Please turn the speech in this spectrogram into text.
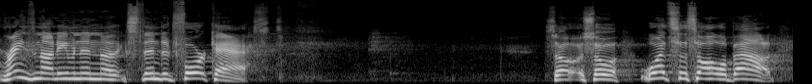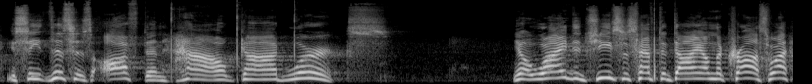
Rain's not even in the extended forecast. So, so what's this all about? You see, this is often how God works. You know, why did Jesus have to die on the cross? Why,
